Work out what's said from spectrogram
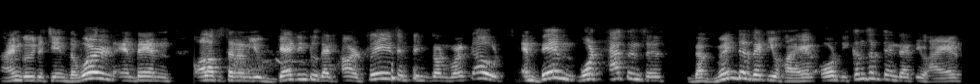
I'm going to change the world. And then all of a sudden you get into that hard phase and things don't work out. And then what happens is the vendor that you hire or the consultant that you hire,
